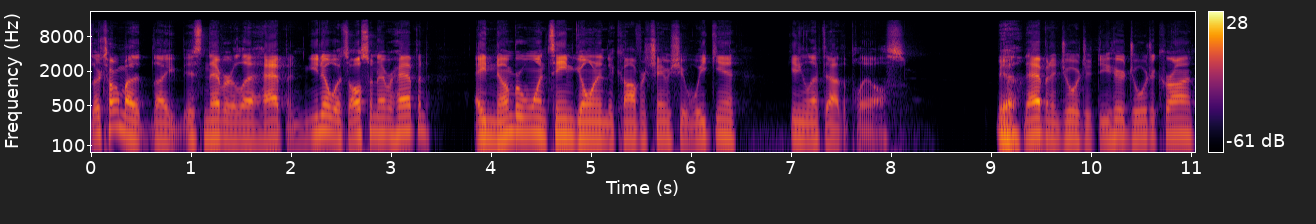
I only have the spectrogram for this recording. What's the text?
they're talking about like it's never let happen. You know what's also never happened? A number one team going into conference championship weekend getting left out of the playoffs. Yeah, That happened in Georgia. Do you hear Georgia crying?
